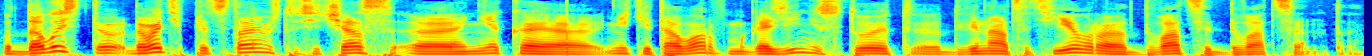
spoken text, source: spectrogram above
Вот давайте, давайте представим, что сейчас э, некая, некий товар в магазине стоит 12 евро 22 цента.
